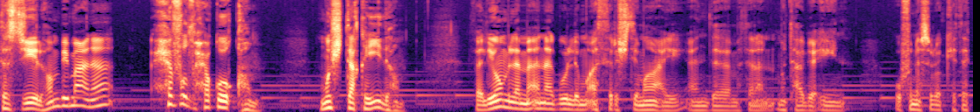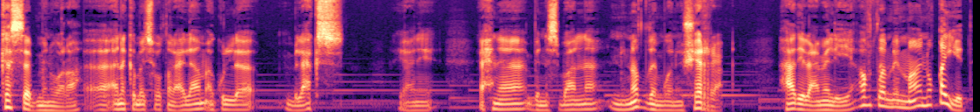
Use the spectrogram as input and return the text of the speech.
تسجيلهم بمعنى حفظ حقوقهم مش تقييدهم. فاليوم لما أنا أقول لمؤثر اجتماعي عنده مثلا متابعين وفي نفس الوقت يتكسب من وراه أنا كمجلس وطني الإعلام أقول له بالعكس يعني إحنا بالنسبة لنا ننظم ونشرع هذه العملية أفضل مما نقيد.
